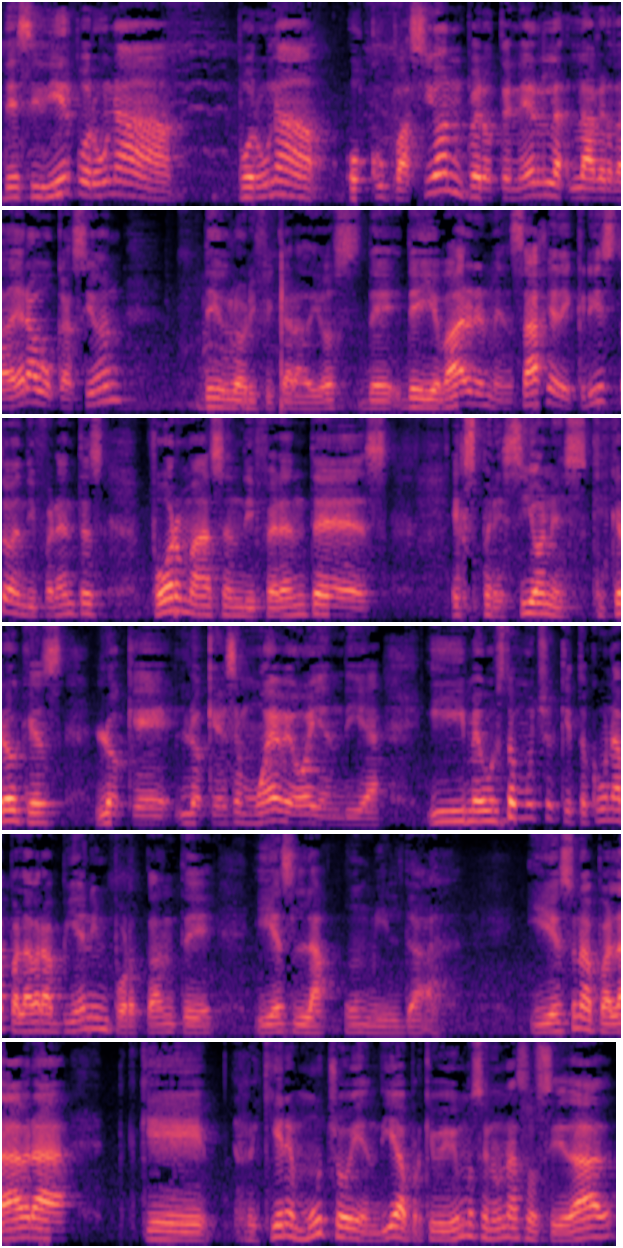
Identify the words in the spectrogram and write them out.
decidir por una por una ocupación, pero tener la, verdadera vocación de glorificar a Dios, de, llevar el mensaje de Cristo en diferentes formas, en diferentes expresiones, que creo que es lo que, lo que se mueve hoy en día. Y me gustó mucho que tocó una palabra bien importante y es la humildad. Y es una palabra que requiere mucho hoy en día porque vivimos en una sociedad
